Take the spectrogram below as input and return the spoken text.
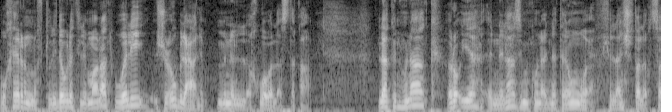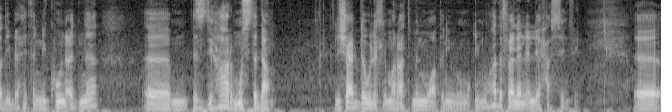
وخير النفط لدولة الإمارات ولشعوب العالم من الأخوة والأصدقاء. لكن هناك رؤية أن لازم يكون عندنا تنوع في الأنشطة الاقتصادية بحيث أن يكون عندنا ازدهار مستدام لشعب دولة الإمارات من مواطنين ومقيمين وهذا فعلا اللي حاسين فيه. أه،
